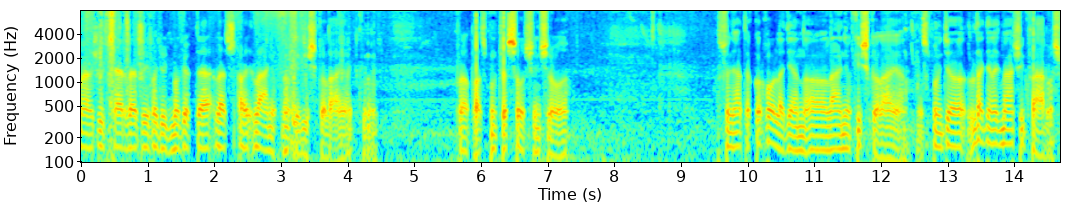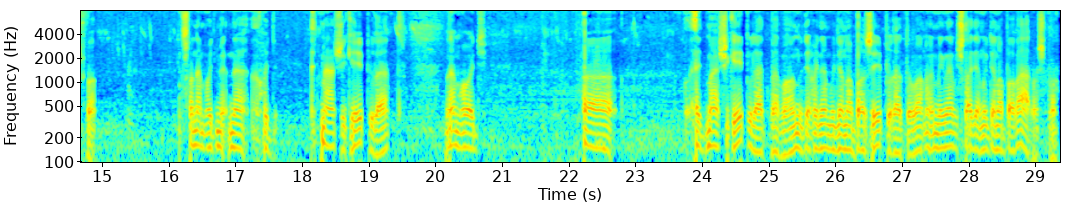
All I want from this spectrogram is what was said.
Maharaj úgy szervezi, hogy úgy mögötte lesz a lányoknak egy iskolája. Prabhupád azt mondja, szó sincs róla. Mondja, hát akkor hol legyen a lányok iskolája? Azt mondja, legyen egy másik városba. Szóval nem, hogy, ne, hogy egy másik épület, nem, hogy uh, egy másik épületben van, ugye, hogy nem ugyanabban az épületben van, hanem még nem is legyen ugyanabban a városban.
